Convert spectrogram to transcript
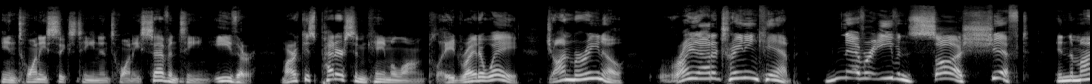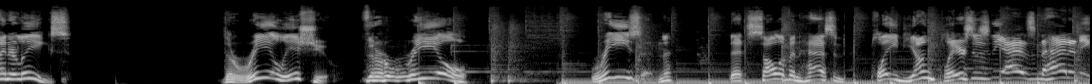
in 2016 and 2017 either. Marcus Pettersson came along, played right away. John Marino, right out of training camp, never even saw a shift in the minor leagues. The real issue, the real reason that Sullivan hasn't played young players is he hasn't had any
